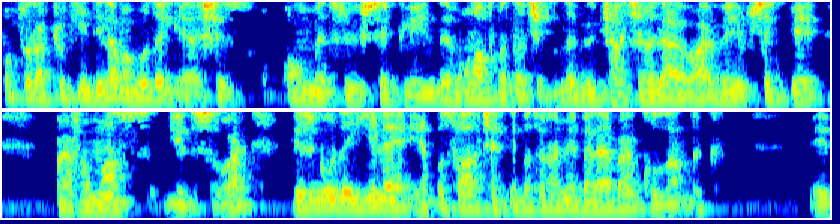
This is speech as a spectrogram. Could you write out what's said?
fotoğraf çok iyi değil ama burada işte 10 metre yüksekliğinde ve 16 metre açıklığında büyük çerçeveler var ve yüksek bir performans girdisi var. Biz burada yine yapısal çelikli betonarmeyi beraber kullandık. E,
